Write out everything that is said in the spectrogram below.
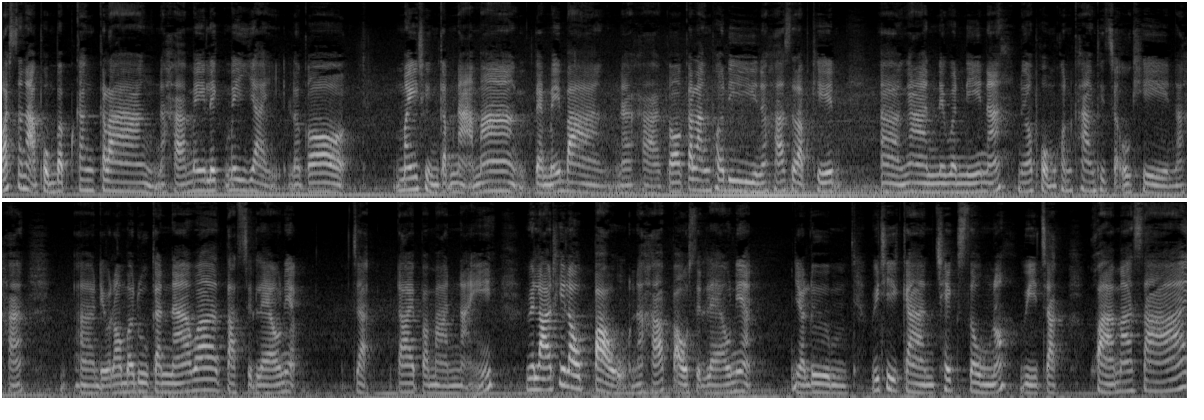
ลักษณะผมแบบกลางๆนะคะ ไม่เล็กไม่ใหญ่แล้วก็ไม่ถึงกับหนามากแต่ไม่บางนะคะ ก็กำลังพอดีนะคะสำหรับเคสงานในวันนี้นะ เนื้อผมค่อนข้างที่จะโอเคนะคะอ่าเดี๋ยวเรามาดูกันนะว่าตัดเสร็จแล้วเนี่ยจะได้ประมาณไหน เวลาที่เราเป่านะคะ เป่าเสร็จแล้วเนี่ย อย่าลืมวิธีการเช็คทรงเนาะหวีจากขวามาซ้าย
